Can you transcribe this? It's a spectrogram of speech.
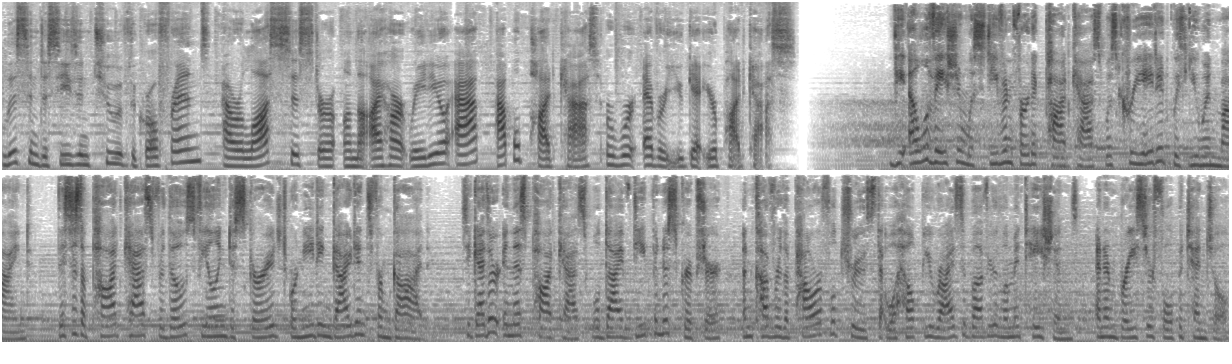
Listen to season two of The Girlfriends, Our Lost Sister on the iHeartRadio app, Apple Podcasts, or wherever you get your podcasts. The Elevation with Stephen Furtick podcast was created with you in mind. This is a podcast for those feeling discouraged or needing guidance from God. Together in this podcast, we'll dive deep into scripture, uncover the powerful truths that will help you rise above your limitations and embrace your full potential.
